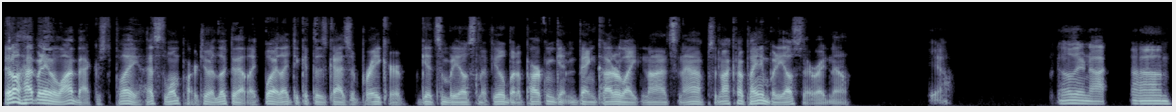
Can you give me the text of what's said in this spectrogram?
They don't have any of the linebackers to play. That's the one part too. I looked at that like, boy, I'd like to get those guys a break or get somebody else in the field. But apart from getting Ben Cutter like nine snaps, they're not going to play anybody else there right now. Yeah, no, they're not. Um,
